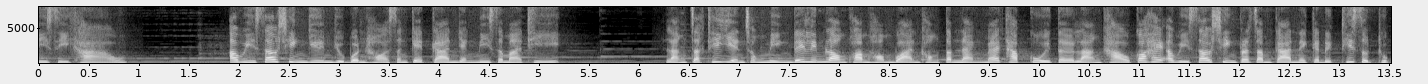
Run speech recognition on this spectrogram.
ดีสีขาว อวีเศร้าชิงยืนอยู่บนหอสังเกตการอย่างมีสมาธิ หลังจากที่เหยียนชงหมิงได้ลิ้มลองความหอมหวานของตำแหน่งแม่ทัพกุยเต๋อหลางเขาก็ให้อวีเศร้าชิงประจำการในกระดึกที่สุดทุก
